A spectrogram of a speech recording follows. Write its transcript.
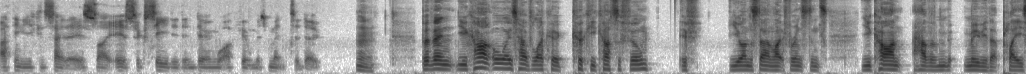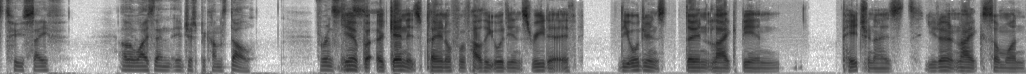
I think you can say that it's like it succeeded in doing what a film is meant to do. But then you can't always have like a cookie cutter film. If you understand, like for instance, you can't have a m- movie that plays too safe. Otherwise, then it just becomes dull. For instance, Yeah, but again, it's playing off of how the audience read it. If the audience don't like being patronized, you don't like someone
